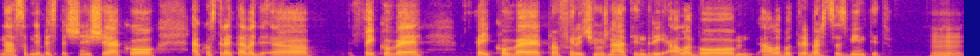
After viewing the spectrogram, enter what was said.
násobne bezpečnejšie ako, ako stretávať uh, fejkové fejkové profily, či už na Tindri, alebo, alebo třeba cez Vinted. Mm-hmm.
